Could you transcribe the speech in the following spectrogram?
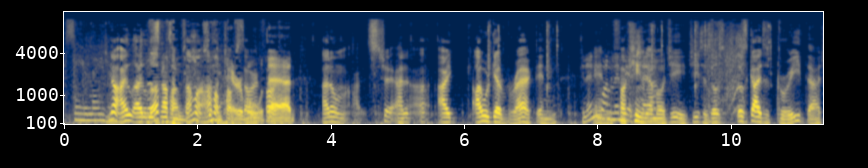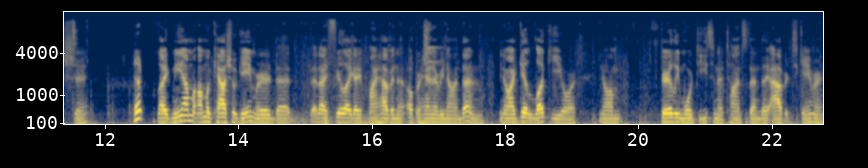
See you later. no, I, I love nothing, pubs. I'm a, there's I'm a pub terrible star. with Fuck. that. I don't. I, shit, I, I, I would get wrecked in Can anyone in lend me a fucking tenner? MLG. Jesus, those those guys just breathe that shit. Yep. Like me, I'm I'm a casual gamer that that I feel like I might have an upper hand every now and then. You know, I get lucky, or you know, I'm fairly more decent at times than the average gamer.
